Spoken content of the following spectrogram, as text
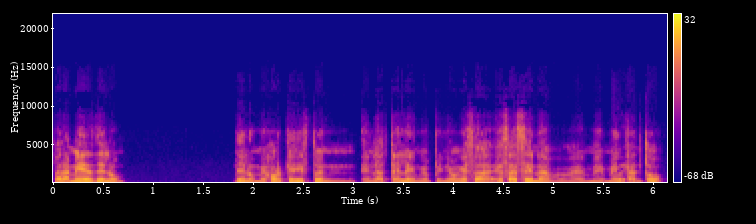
para mí es de lo, de lo mejor que he visto en, en la tele, en mi opinión, esa, esa escena me, me encantó.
